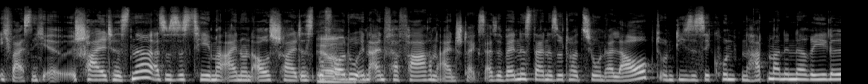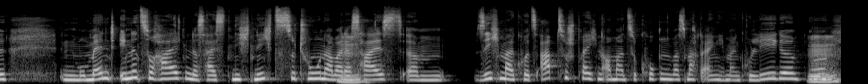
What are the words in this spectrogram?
ich weiß nicht, äh, schaltest, ne? also Systeme ein- und ausschaltest, bevor ja. du in ein Verfahren einsteigst. Also wenn es deine Situation erlaubt und diese Sekunden hat man in der Regel, einen Moment innezuhalten, das heißt nicht nichts zu tun, aber mhm. das heißt, ähm, sich mal kurz abzusprechen, auch mal zu gucken, was macht eigentlich mein Kollege, ne? mhm.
